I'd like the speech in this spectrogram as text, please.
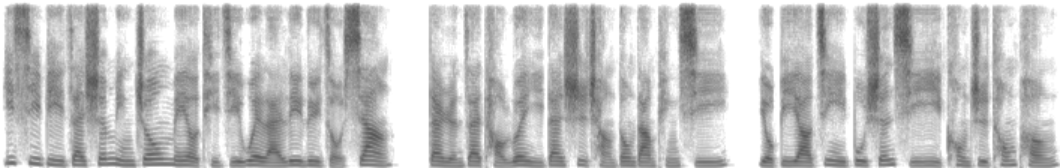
ECB 在声明中没有提及未来利率走向。但仍在讨论，一旦市场动荡平息，有必要进一步升息以控制通膨。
